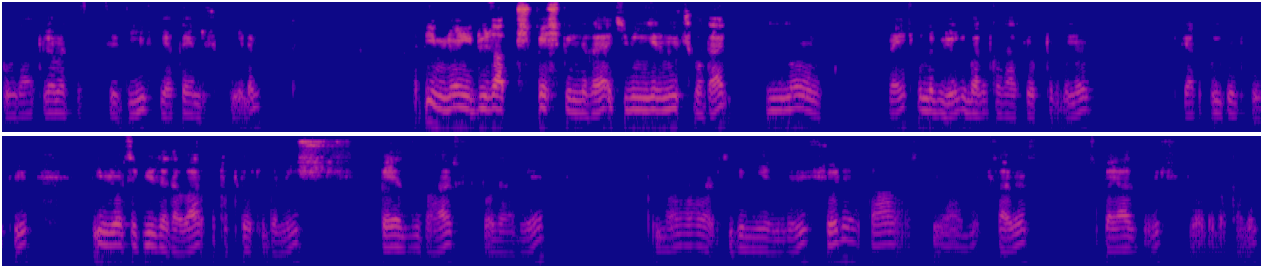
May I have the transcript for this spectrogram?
Buradan kilometresi değil fiyatı en düşük diyelim. 1 milyon 765 bin lira 2023 model long range bunu biliyoruz. Umarım kazası yoktur bunun. Fiyat uygun çünkü. 1 milyon 800'e de var. Otopilotu demiş. Beyazı var modeliye. Bunlar 2023. Şöyle daha eski var mı? Güzel beyaz demiş. Buna bakalım.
